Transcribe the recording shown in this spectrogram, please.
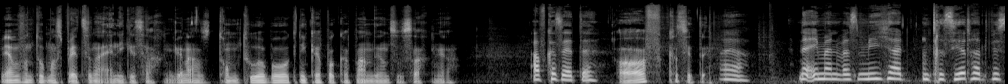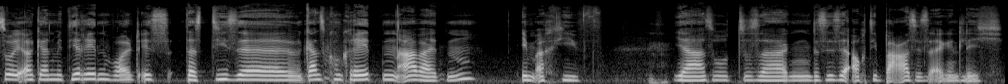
Wir haben von Thomas Bretzner einige Sachen, genau. Also Tom Turbo, Knickerbocker-Bande und so Sachen, ja. Auf Kassette. Auf Kassette. Ah ja. Na, ich meine, was mich halt interessiert hat, wieso ich auch gern mit dir reden wollte, ist, dass diese ganz konkreten Arbeiten im Archiv, ja, sozusagen, das ist ja auch die Basis eigentlich.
